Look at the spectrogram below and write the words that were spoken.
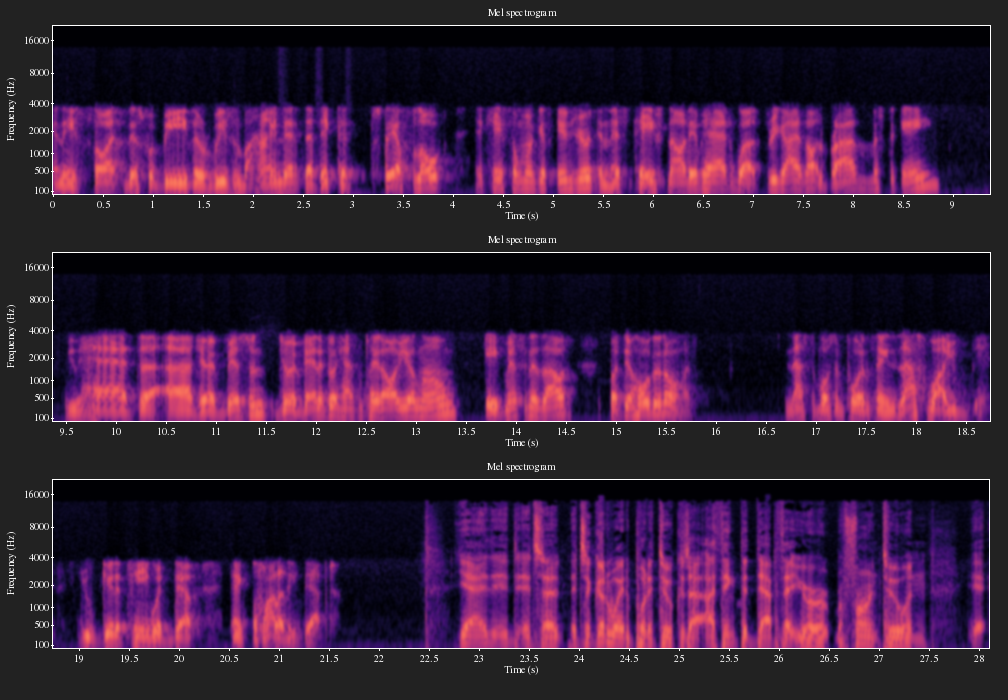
and they thought this would be the reason behind it that they could stay afloat in case someone gets injured. In this case, now they've had what three guys out. LeBron missed the game. You had uh, uh, Jarred Vincent. Jarred Vanderbilt hasn't played all year long. Gabe Vincent is out, but they're holding on. And that's the most important thing. That's why you you get a team with depth and quality depth. Yeah, it, it's a it's a good way to put it too, because I, I, think the depth that you're referring to, and it,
